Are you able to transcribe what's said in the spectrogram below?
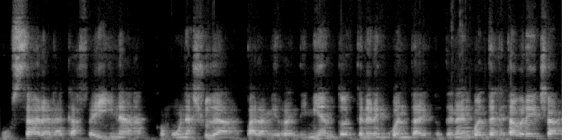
usar a la cafeína como una ayuda para mi rendimiento es tener en cuenta esto, tener en cuenta esta brecha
